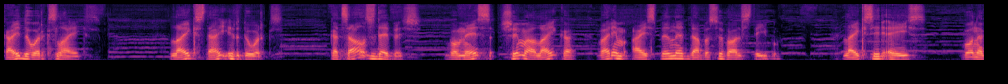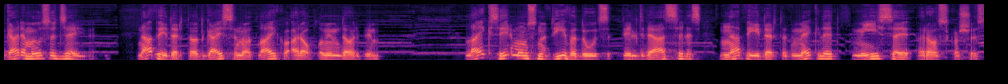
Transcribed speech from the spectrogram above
Kā ir dārgs laiks? Laiks tai ir dārgs, kad cēlus debesis, ko mēs šimā laikā varam aizpildīt dabasu valstību. Laiks ir ejis, bona gara mūsu dzīve, napīdar tot gaisinot laiku ar oplumiem darbiem. Laiks ir mums no dieva dūts, dēļ dvēseles, napīdar tad meklēt mīsai roskošas.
